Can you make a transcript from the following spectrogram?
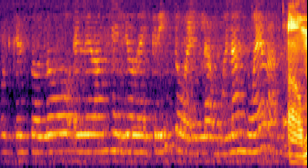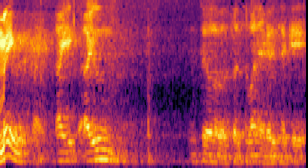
Porque solo el evangelio de Cristo es la buena nueva. Amén. Hay, hay un, un teólogo de Pensilvania que dice que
